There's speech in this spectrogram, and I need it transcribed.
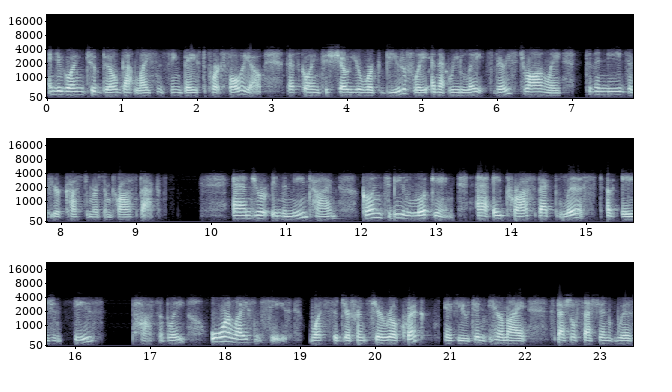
And you're going to build that licensing based portfolio that's going to show your work beautifully and that relates very strongly to the needs of your customers and prospects and you're in the meantime going to be looking at a prospect list of agencies possibly, or licensees. What's the difference here, real quick? If you didn't hear my special session with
